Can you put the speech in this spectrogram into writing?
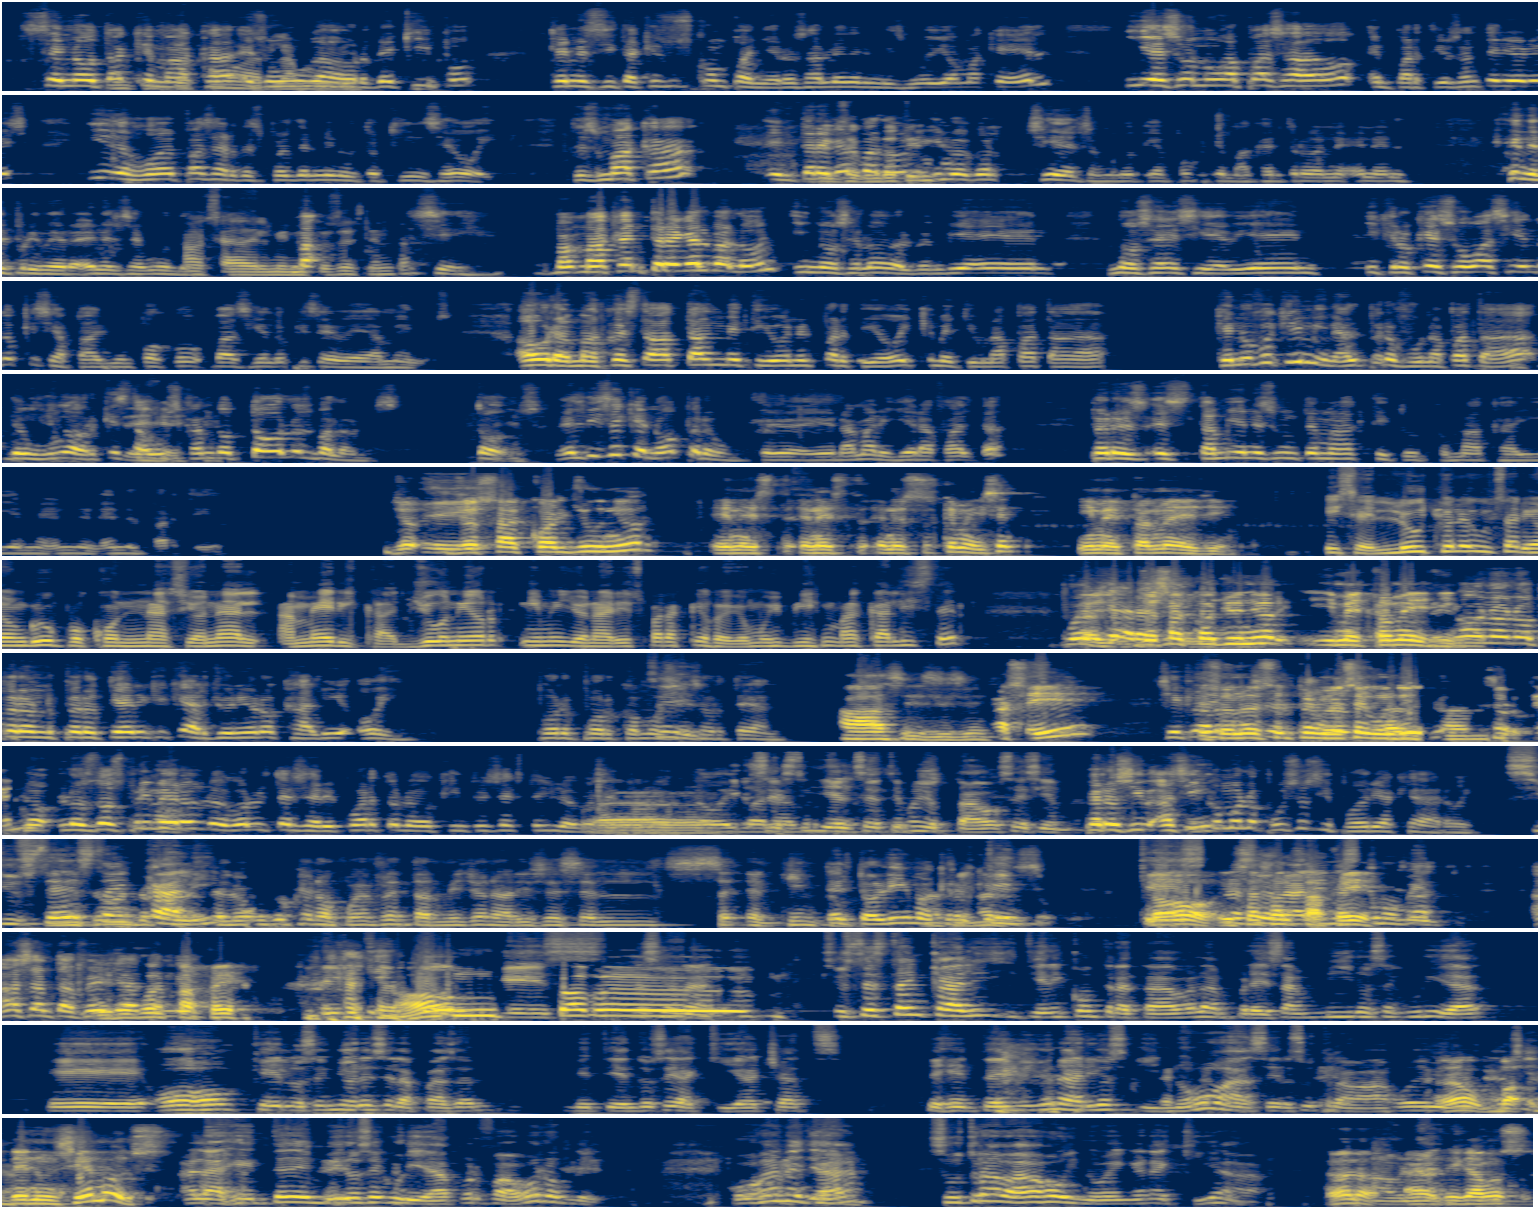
se nota que Maca es un jugador de equipo que necesita que sus compañeros hablen el mismo idioma que él, y eso no ha pasado en partidos anteriores y dejó de pasar después del minuto 15 hoy. Entonces Maca entrega el, balón y luego, sí, el segundo tiempo, porque Maca entró en, el, en el primero, en el segundo. Ah, o sea, del minuto 60. Sí, Maca entrega el balón y no se lo devuelven bien, no se decide bien, y creo que eso va haciendo que se apague un poco, va haciendo que se vea menos. Ahora, Maca estaba tan metido en el partido hoy que metió una patada, que no fue criminal, pero fue una patada de un jugador que está buscando todos los balones, todos. Él dice que no, pero era amarillera falta, pero es, también es un tema de actitud con Maca ahí en el partido. Yo, eh, yo saco al Junior en, este, en, este, en estos que me dicen y meto al Medellín. Dice, Lucho le gustaría un grupo con Nacional, América, Junior y Millonarios para que juegue muy bien McAllister. yo saco a Junior y meto a Medellín. No, no, no, pero, pero tiene que quedar Junior o Cali hoy, por, por cómo se sortean. Ah, sí, sí, sí. ¿Ah, sí? Eso no es el primero, segundo. los dos primeros, luego el tercero y cuarto, luego quinto y sexto, y luego séptimo y ah, octavo. Y, el séptimo y octavo se siembra. Pero si, así como lo puso, sí podría quedar hoy. Si usted está en Cali. El único que no puede enfrentar Millonarios es el, el quinto. El Tolima, creo que es. No, esa Santa Fe. Este ah, Santa Fe. ya Santa Fe. El quinto es Si usted está en Cali y tiene contratado a la empresa Miro Seguridad, eh, ojo que los señores se la pasan metiéndose aquí a chats de gente de millonarios y no a hacer su trabajo de no, denunciemos a la gente de Miro Seguridad, por favor, hombre. Cojan allá su trabajo y no vengan aquí a, hablar. digamos,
